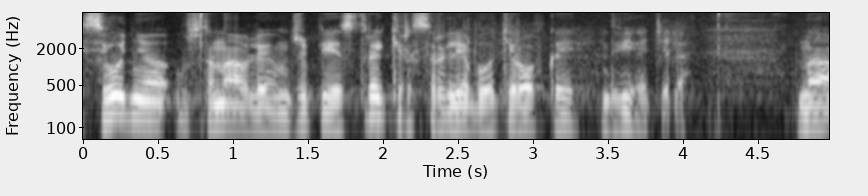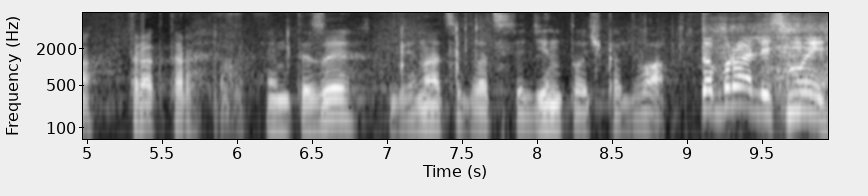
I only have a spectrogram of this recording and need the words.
Сегодня устанавливаем GPS-трекер с реле-блокировкой двигателя на трактор МТЗ 1221.2. Добрались мы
